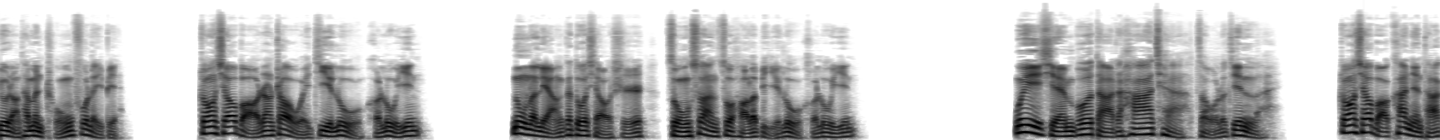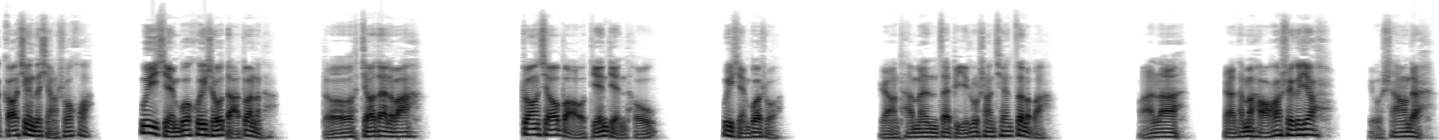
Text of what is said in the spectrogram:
又让他们重复了一遍。庄小宝让赵伟记录和录音，弄了两个多小时，总算做好了笔录和录音。魏显波打着哈欠走了进来，庄小宝看见他，高兴的想说话。魏显波挥手打断了他：“都交代了吧？”庄小宝点点头。魏显波说：“让他们在笔录上签字了吧？完了，让他们好好睡个觉，有伤的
